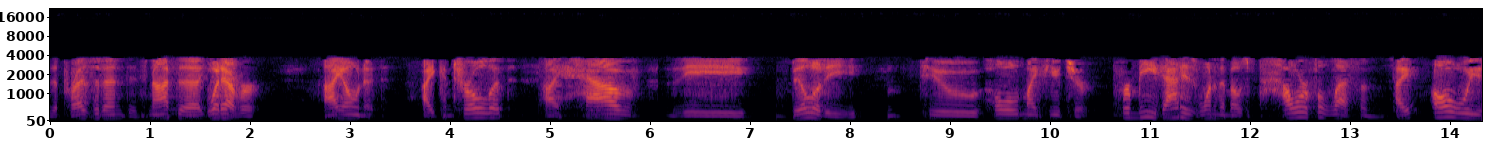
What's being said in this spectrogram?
the president. It's not the whatever. I own it. I control it. I have the ability to hold my future. For me, that is one of the most powerful lessons. I always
